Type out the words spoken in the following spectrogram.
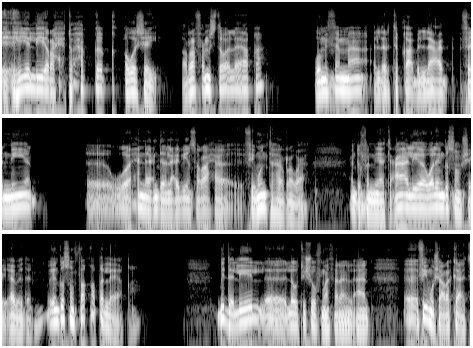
هي اللي راح تحقق أول شيء رفع مستوى اللياقه ومن ثم الارتقاء باللاعب فنيا. آه، وحنا عندنا لاعبين صراحة في منتهى الروعة. عندهم فنيات عالية ولا ينقصهم شيء ابدا وينقصهم فقط اللياقه بدليل آه، لو تشوف مثلا الآن آه، في مشاركات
